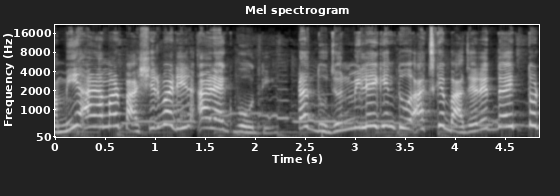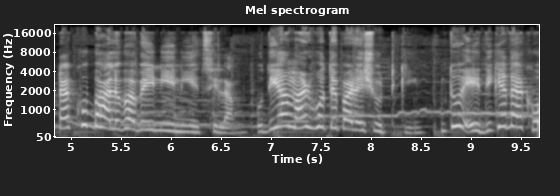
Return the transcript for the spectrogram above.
আমি আর আমার পাশের বাড়ির আর এক বৌদি। ওরা দুজন মিলেই কিন্তু আজকে বাজারের দায়িত্বটা খুব ভালোভাবেই নিয়ে নিয়েছিলাম। বৌদি আমার হতে পারে শুটকি কিন্তু এদিকে দেখো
